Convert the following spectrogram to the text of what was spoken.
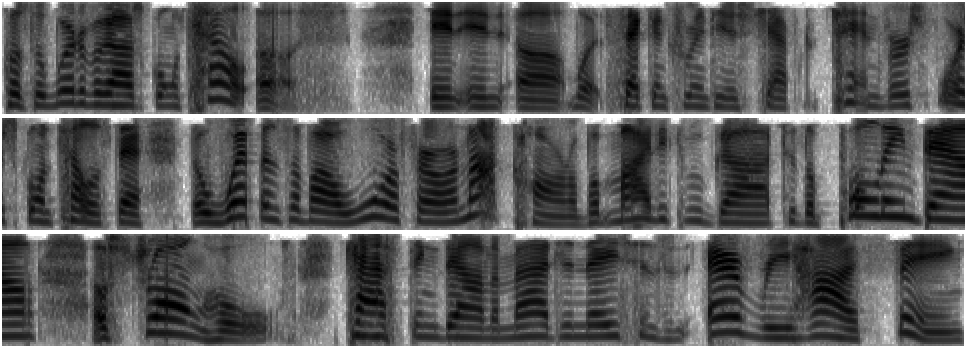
because the Word of God is going to tell us in in uh, what Second Corinthians chapter ten verse four. It's going to tell us that the weapons of our warfare are not carnal, but mighty through God to the pulling down of strongholds, casting down imaginations and every high thing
